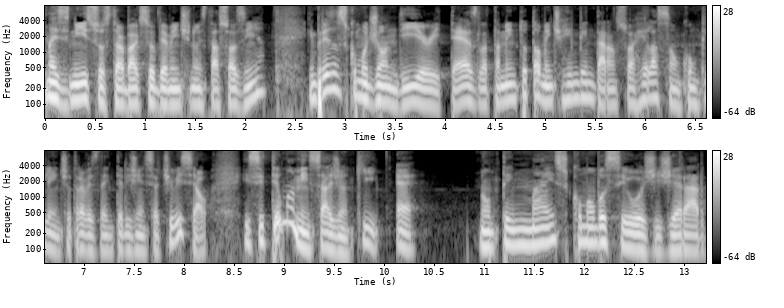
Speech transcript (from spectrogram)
Mas nisso, a Starbucks obviamente não está sozinha. Empresas como John Deere e Tesla também totalmente reinventaram sua relação com o cliente através da inteligência artificial. E se tem uma mensagem aqui, é não tem mais como você hoje gerar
